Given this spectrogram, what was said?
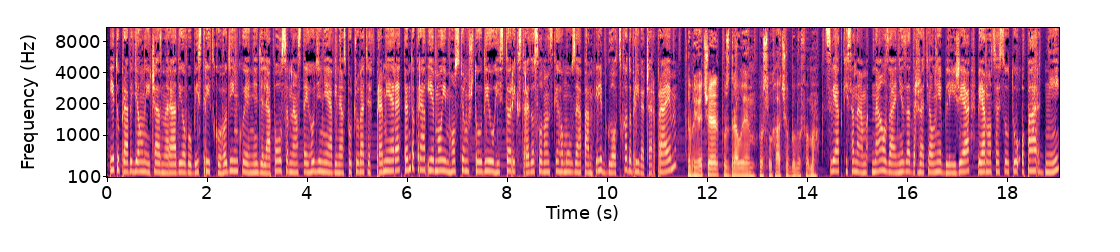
Je tu pravidelný čas na rádiovú Bystrickú hodinku, je nedeľa po 18. hodine a vy nás počúvate v premiére. Tentokrát je mojím hostom v štúdiu historik Stredoslovenského múzea pán Filip Glocko. Dobrý večer, prajem. Dobrý večer, pozdravujem poslucháčov BBFM. Sviatky sa nám naozaj nezadržateľne blížia. Vianoce sú tu o pár dní.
